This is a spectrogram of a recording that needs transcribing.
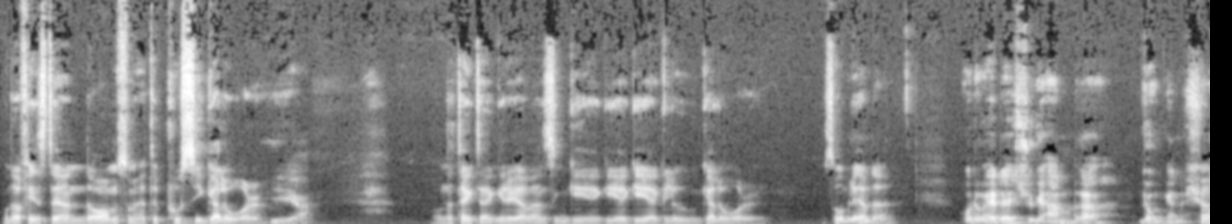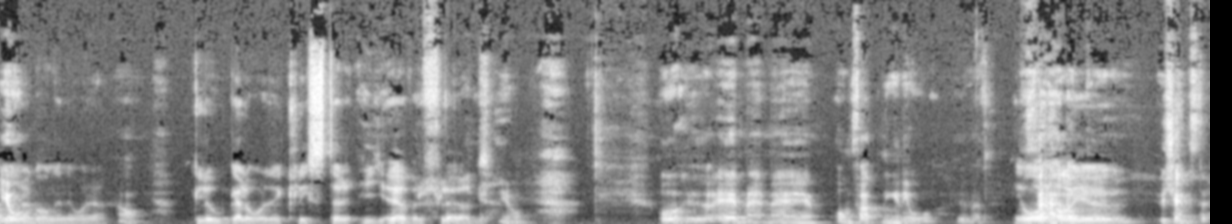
Och där finns det en dam som heter Pussy Galore. Ja. Och då tänkte jag Grevens GGG Glue Galore. Så blev det. Och då är det 22 gången 22 i år. gången i år ja. Ja. Glue Galore, det är klister i överflöd. ja. Och hur är det med, med omfattningen i år? Hur, I år har långt, ju... hur, hur känns det?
